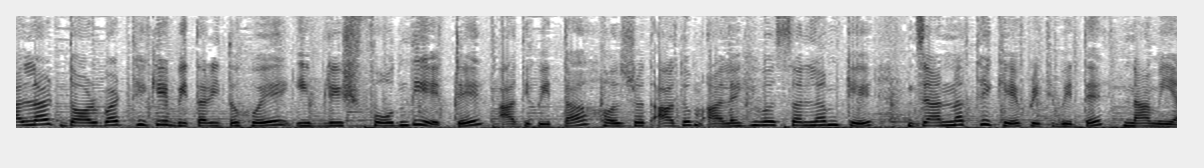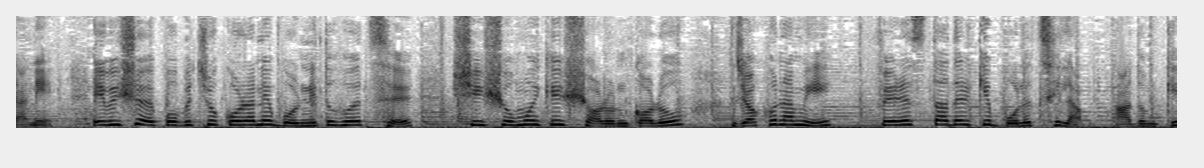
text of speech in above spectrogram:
আল্লাহর দরবার থেকে বিতাড়িত হয়ে ইবলিশ ফোন দিয়ে এটে আদিপিতা হজরত আদম আলহি ওয়াসাল্লামকে জান্নাত থেকে পৃথিবীতে নামিয়ে আনে। এ বিষয়ে পবিত্র কোরআনে বর্ণিত হয়েছে সেই সময়কে স্মরণ করো, যখন আমি ফেরেস্তাদেরকে বলেছিলাম, আদমকে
